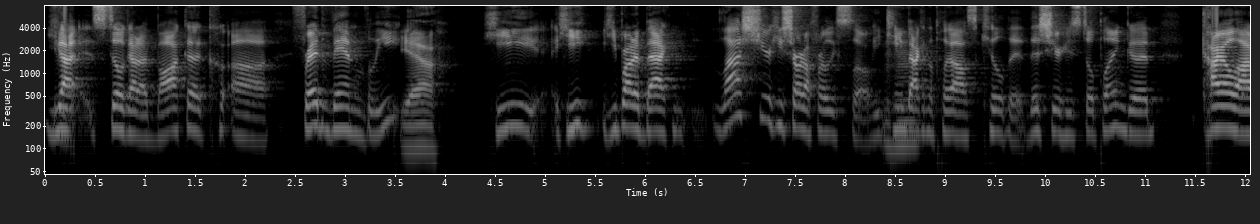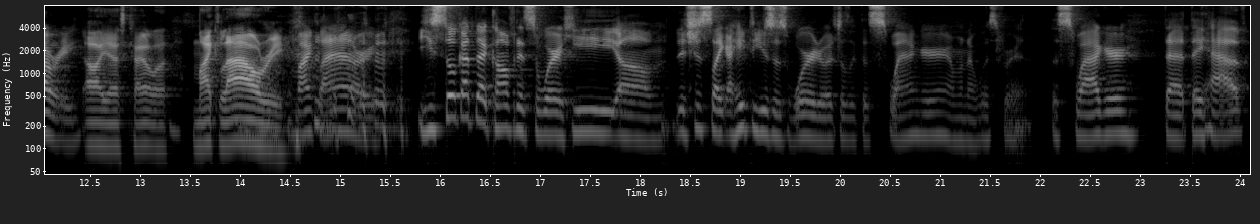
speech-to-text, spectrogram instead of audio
you got still got Ibaka, uh, Fred VanVleet. yeah. He he he brought it back. Last year he started off really slow. He Mm-hmm. came back in the playoffs, killed it. This year he's still playing good. Kyle Lowry, Oh yes, Kyle, uh, Mike Lowry. Mike Lowry. he's still got that confidence to where he um it's just like I hate to use this word, but it's just like the swagger. I'm gonna whisper it. The swagger that they have.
